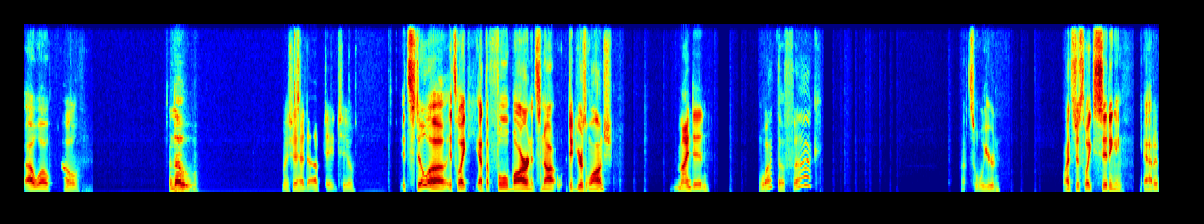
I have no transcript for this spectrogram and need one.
Oh whoa. Oh, Hello. my shit had to update too. It's still uh it's like at the full bar and it's not did yours launch? Mine did. What the fuck? That's weird. Mine's just like sitting at it.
